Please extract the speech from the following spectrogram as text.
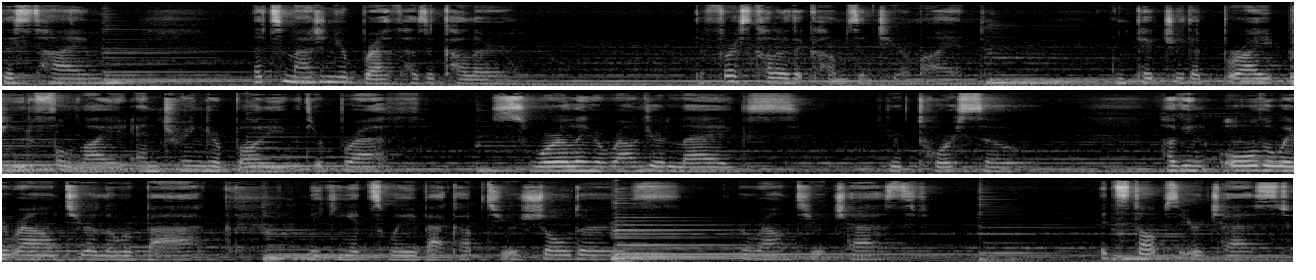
This time, let's imagine your breath has a color. The first color that comes into your mind. And picture that bright, beautiful light entering your body with your breath, swirling around your legs, your torso, hugging all the way around to your lower back, making its way back up to your shoulders, around to your chest. It stops at your chest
